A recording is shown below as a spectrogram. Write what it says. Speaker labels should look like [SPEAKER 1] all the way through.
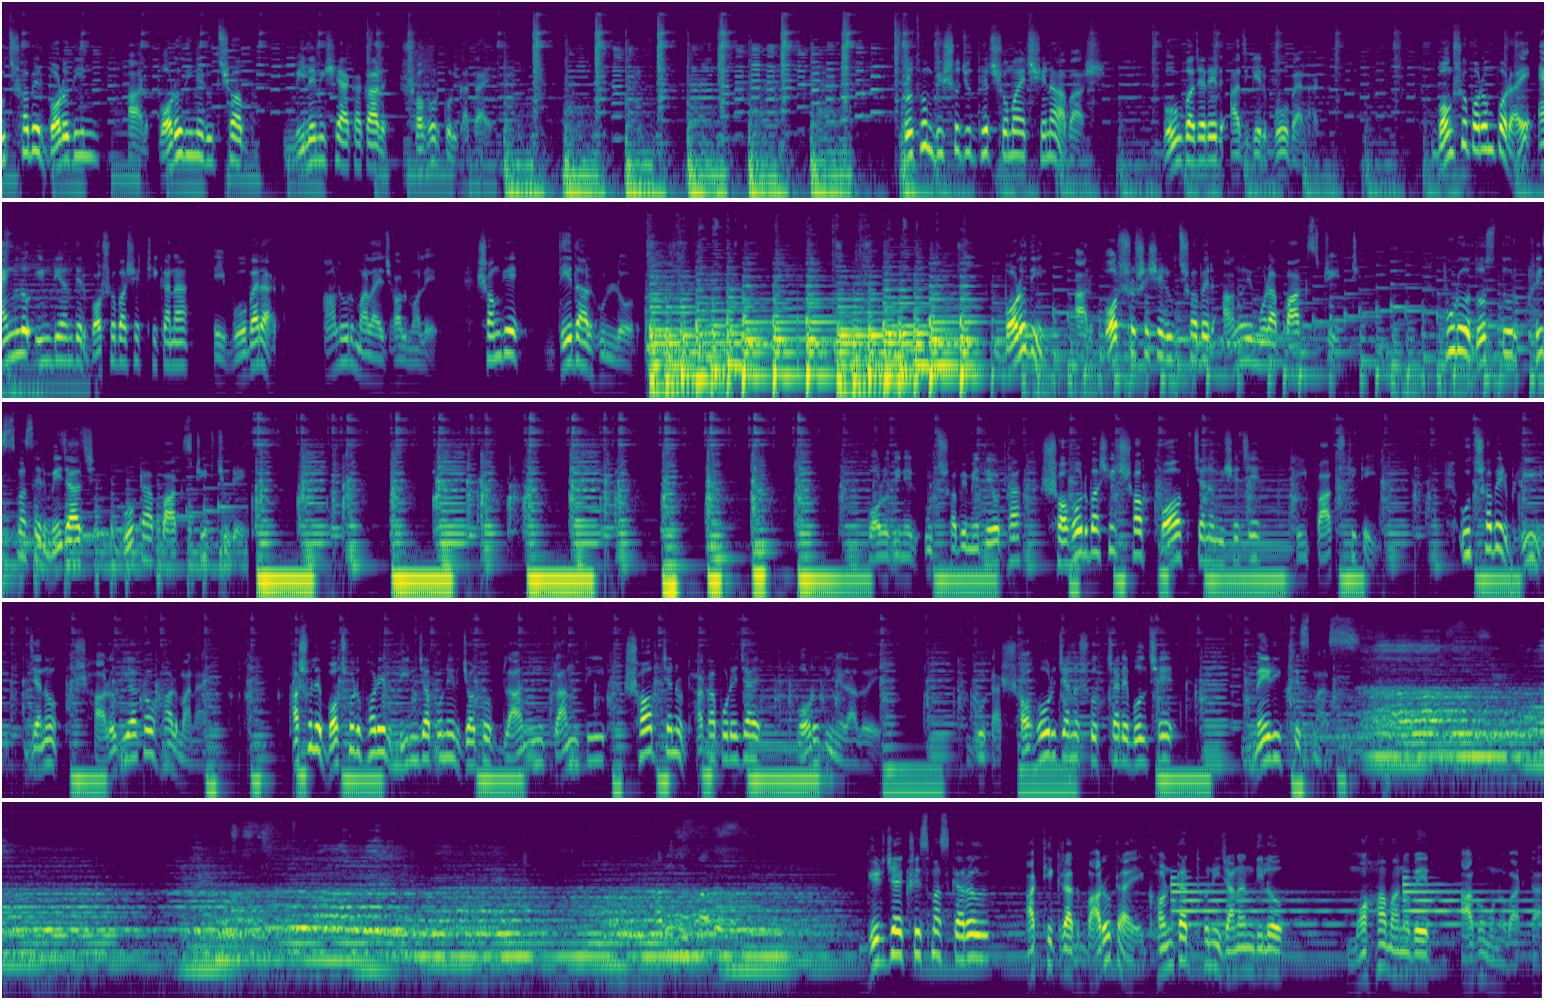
[SPEAKER 1] উৎসবের বড়দিন আর বড়দিনের উৎসব মিলেমিশে একাকার শহর কলকাতায়। প্রথম বিশ্বযুদ্ধের সময় সেনা আবাস বউবাজারের আজকের বউ ব্যারাক বংশ পরম্পরায় অ্যাংলো ইন্ডিয়ানদের বসবাসের ঠিকানা এই বউ ব্যারাক আলোর মালায় ঝলমলে, সঙ্গে দেদার হুল্লোড়। বড়দিন আর বর্ষশেষের উৎসবের আলোয় মোড়া পার্ক স্ট্রিট পুরো দস্তুর ক্রিসমাসের মেজাজ গোটা পার্ক স্ট্রিট জুড়ে। বড়দিনের উৎসবে মেতে ওঠা শহরবাসীর সব পথ যেন মিশেছে এই পার্ক স্ট্রিটেই। উৎসবের ভিড় যেন শারদীয়াকেও হার মানায়। আসলে বছর ভরের দিন যাপনের যত গ্লানি, ক্লান্তি, সব যেন ঢাকা পড়ে যায় বড়দিনের আলোয়। গোটা শহর যেন সোচ্চারে বলছে মেরি ক্রিসমাস গির্জায় ক্রিসমাস ক্যারল আর ঠিক রাত বারোটায় ঘণ্টার ধ্বনি জানান দিল মহামানবের আগমন বার্তা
